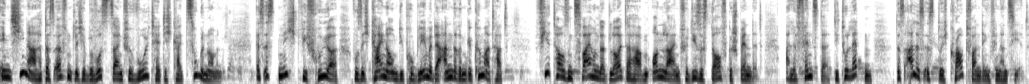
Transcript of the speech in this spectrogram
In China hat das öffentliche Bewusstsein für Wohltätigkeit zugenommen. Es ist nicht wie früher, wo sich keiner um die Probleme der anderen gekümmert hat. 4200 Leute haben online für dieses Dorf gespendet. Alle Fenster, die Toiletten, das alles ist durch Crowdfunding finanziert.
